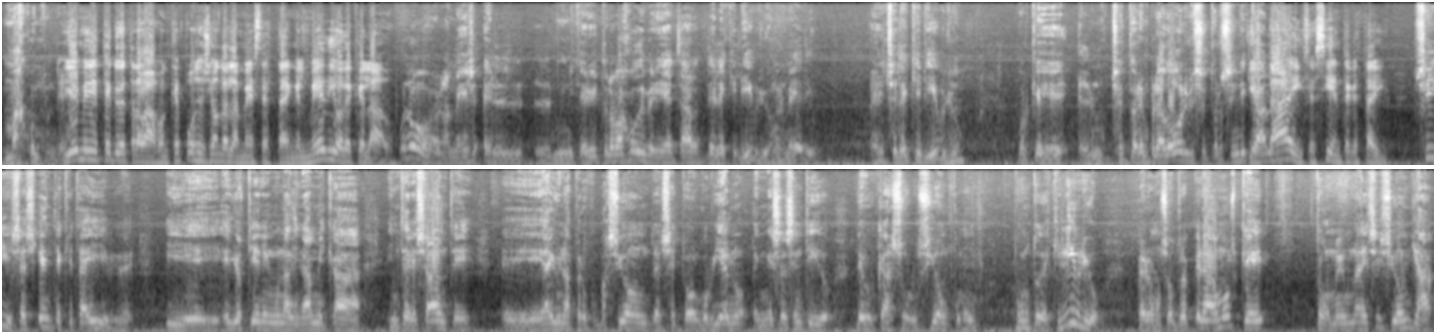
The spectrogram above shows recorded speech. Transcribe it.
más contundente. ¿Y el Ministerio de Trabajo en qué posición de la mesa está? ¿En el medio o de qué lado? Bueno, la mesa, el, Ministerio de Trabajo debería estar del equilibrio, en el medio. Es el equilibrio. Porque el sector empleador y el sector sindical. ¿Y está ahí? ¿Se siente que está ahí? Sí, se siente que está ahí. Y eh, ellos tienen una dinámica interesante. Eh, hay una preocupación del sector gobierno en ese sentido de buscar solución como punto de equilibrio. Pero nosotros esperamos que tome una decisión ya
